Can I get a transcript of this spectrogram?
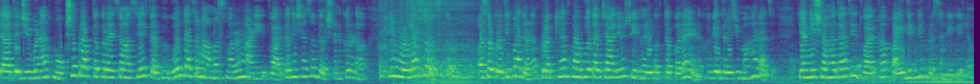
त्यात जीवनात मोक्ष प्राप्त करायचा असेल तर भगवंताचं नामस्मरण आणि द्वारकाधीशाचं दर्शन करणं हे मोलाचं असतं. असं प्रतिपादन प्रख्यात भागवताचार्य श्री हरिभक्त परायण खगेंद्रजी महाराज यांनी शहादा ते द्वारका पायदिंडी प्रसंगी केलं.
